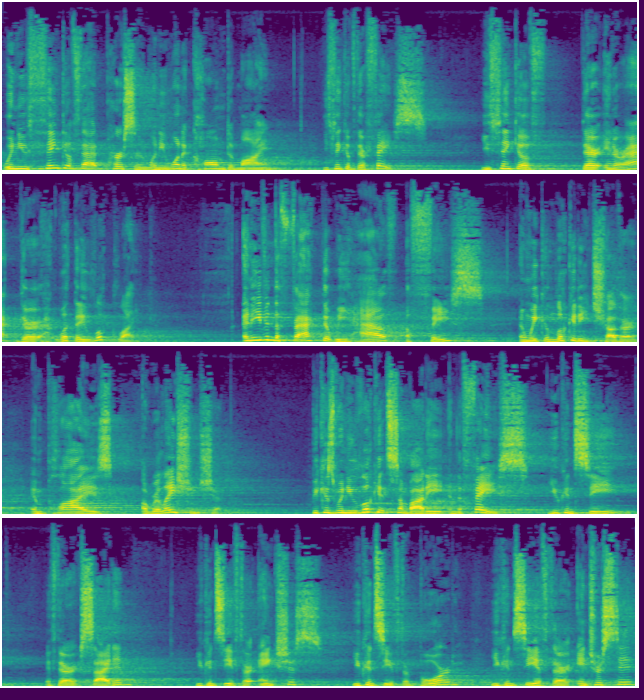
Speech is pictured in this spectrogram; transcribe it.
When you think of that person, when you want to calm to mind, you think of their face. You think of their interact, their what they look like. And even the fact that we have a face and we can look at each other implies a relationship. Because when you look at somebody in the face, you can see if they're excited, you can see if they're anxious, you can see if they're bored, you can see if they're interested,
